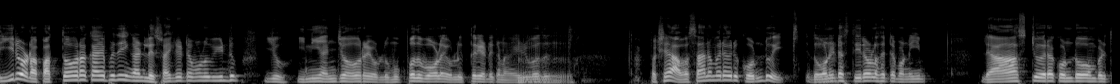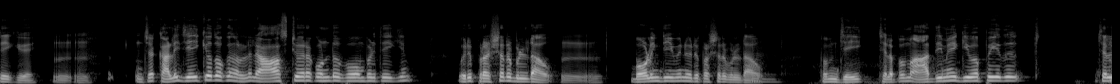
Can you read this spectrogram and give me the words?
തീരോടാ പത്ത് ഓവറൊക്കെ ആയപ്പോഴത്തേക്കും കണ്ടില്ലേ? സ്ട്രൈക്ക് റേറ്റ് നമ്മൾ വീണ്ടും അയ്യോ ഇനി അഞ്ച് ഓവറേ ഉള്ളൂ. മുപ്പത് ബോളേ ഉള്ളൂ. ഇത്രയും എടുക്കണം. എഴുപത്. പക്ഷേ അവസാനം വരെ അവർ കൊണ്ടുപോയി. ധോണിയുടെ സ്ഥിരമുള്ള സെറ്റപ്പാണ് ഈ ലാസ്റ്റ് വരെ കൊണ്ടുപോകുമ്പോഴത്തേക്കുവേ. എന്നുവെച്ചാൽ കളി ജയിക്കോ തോക്കുന്നില്ല ലാസ്റ്റ് വരെ കൊണ്ടുപോകുമ്പോഴത്തേക്കും ഒരു പ്രഷർ ബിൽഡാവും. ബോളിംഗ് ടീമിന് ഒരു പ്രഷർ ബിൽഡാവും അപ്പം ജയി ചിലപ്പം ആദ്യമേ ഗിവ് അപ്പ് ചെയ്ത് ചില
